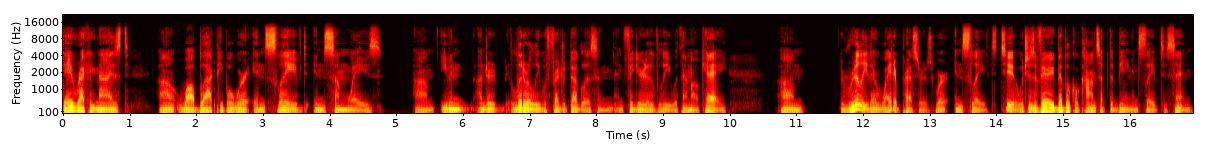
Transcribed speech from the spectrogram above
They recognized uh, while black people were enslaved in some ways, um, even under literally with Frederick Douglass and, and figuratively with MLK, um, really their white oppressors were enslaved too, which is a very biblical concept of being enslaved to sin.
